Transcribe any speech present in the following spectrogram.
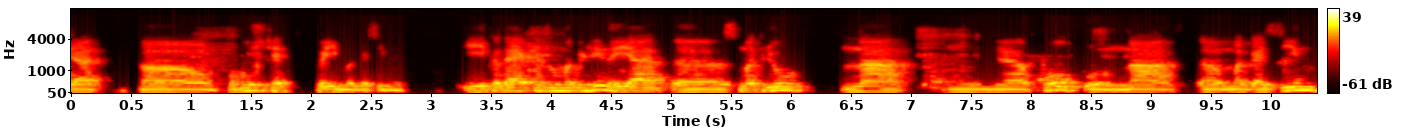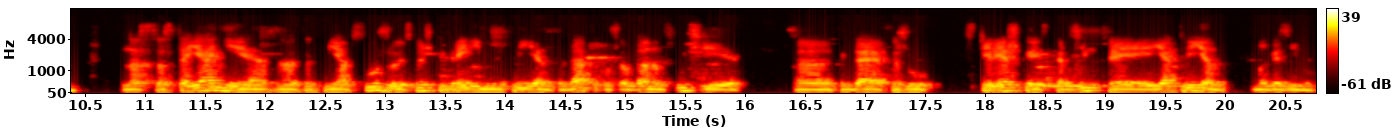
я э, по большей части свои магазины. И когда я хожу в магазины, я э, смотрю на э, полку, на э, магазин, на состояние, э, как меня обслуживают с точки зрения именно клиента, да, потому что в данном случае, э, когда я хожу с тележкой, с корзинкой, я клиент магазина.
